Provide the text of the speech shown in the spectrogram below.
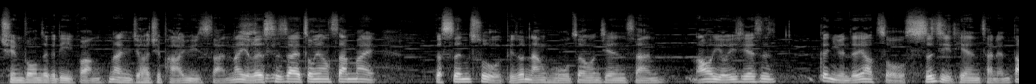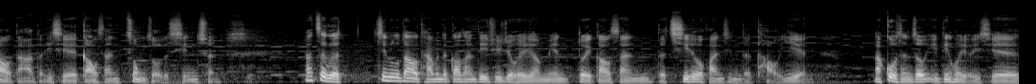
群峰这个地方，那你就要去爬玉山；那有的是在中央山脉的深处，比如说南湖中央尖山，然后有一些是更远的，要走十几天才能到达的一些高山纵走的行程。那这个进入到台湾的高山地区，就会要面对高山的气候环境的考验。那过程中一定会有一些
